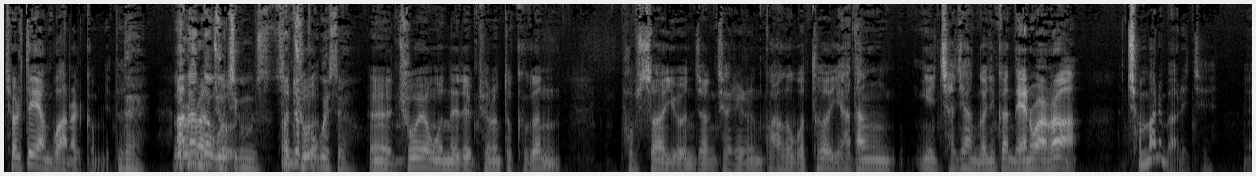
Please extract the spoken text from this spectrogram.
절대 양보 안 할 겁니다. 네. 안 한다고 주, 지금 선적 어, 보고 있어요. 네, 주호영 원내대표는 또 그건 법사위원장 자리는 과거부터 야당이 차지한 거니까 내놔라. 천만의 말이지. 네.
